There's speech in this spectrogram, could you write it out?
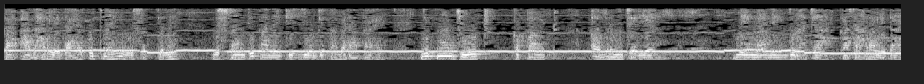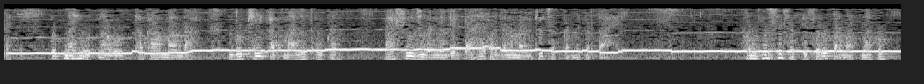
का आधार लेता है, उतना ही वो सत्य में विश्रांति पाने की योग्यता बढ़ाता है। जितना झूठ, कपट अब्रह्मचर्य बेईमानी, दुराचार का सहारा लेता है, उतना ही उतना वो थका, मांदा, दुखी, अपमानित होकर पार्श्वी जीवन में गिरता है और जन्म मरण की चक्कर में पड़ता है। हम फिर से सत्य स्वरूप परमात्मा को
